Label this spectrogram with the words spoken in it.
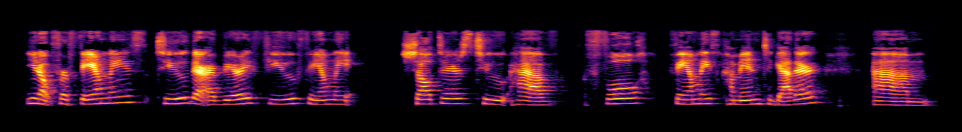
you know, for families too, there are very few family shelters to have full families come in together. Um,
